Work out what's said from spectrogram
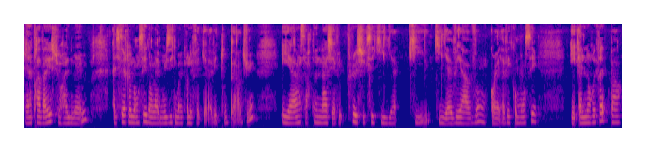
elle a travaillé sur elle-même, elle s'est relancée dans la musique malgré le fait qu'elle avait tout perdu. Et à un certain âge, il n'y avait plus le succès qu'il y, a, y avait avant, quand elle avait commencé. Et elle ne regrette pas.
